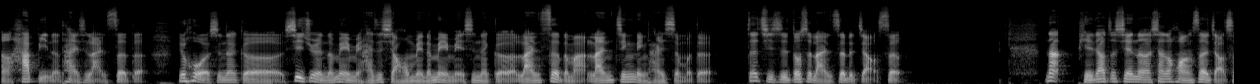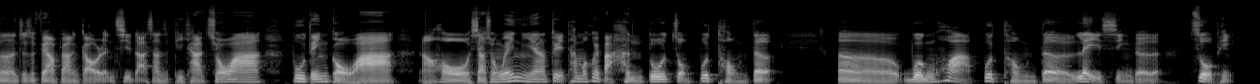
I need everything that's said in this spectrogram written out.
呃哈比呢，它也是蓝色的。又或者是那个细菌人的妹妹，还是小红莓的妹妹是那个蓝色的嘛？蓝精灵还是什么的？这其实都是蓝色的角色。那撇掉这些呢，像是黄色角色呢，就是非常非常高人气的，像是皮卡丘啊、布丁狗啊，然后小熊维尼啊，对他们会把很多种不同的呃文化、不同的类型的作品，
